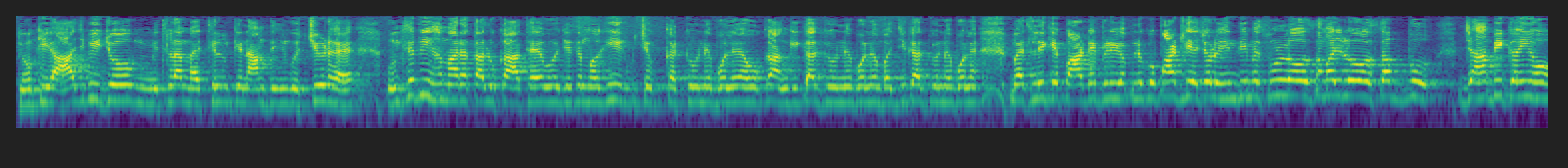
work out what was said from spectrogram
क्योंकि आज भी जो मिथिला मैथिल के नाम से जिनको चिड़ है, उनसे भी हमारा ताल्लुकात है। वो जैसे मघी का क्यों नहीं बोले, वो अंगिका क्यों नहीं बोले, बज्जी का क्यों नहीं बोले, मैथिली के पार्ट है, फिर भी अपने को पार्ट लिया, चलो हिंदी में सुन लो, समझ लो, सब जहाँ भी कहीं हो।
